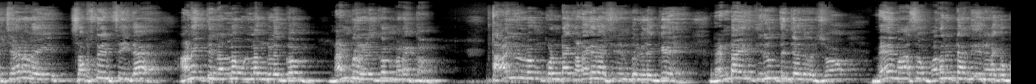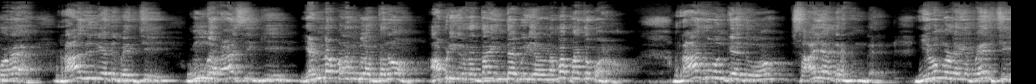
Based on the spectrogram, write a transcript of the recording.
எங்கள் சேனலை சப்ஸ்கிரைப் செய்த அனைத்து நல்ல உள்ளங்களுக்கும் நண்பர்களுக்கும் வணக்கம். தாயுள்ளம் கொண்ட கடகராசி நண்பர்களுக்கு ரெண்டாயிரத்தி இருபத்தஞ்சாவது வருஷம் மே மாசம் பதினெட்டாம் தேதி நடக்க போற ராகு கேது பயிற்சி உங்க ராசிக்கு என்ன பலன்களை தரும் அப்படிங்கறத தான் இந்த வீடியோவில் நம்ம பார்க்க போறோம். ராகுவும் கேதுவும் சாயா கிரகங்கள். இவங்களுடைய பயிற்சி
